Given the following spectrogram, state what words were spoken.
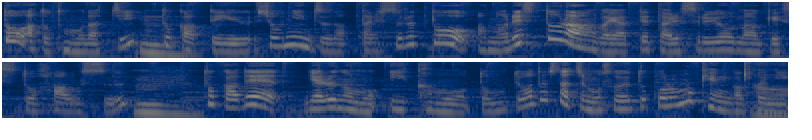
とあと友達うん。とかっていう少人数だったりすると、あのレストランがやってたりするようなゲストハウスうん。とかでやるのもいいかもと思って私たちもそういうところも見学に、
